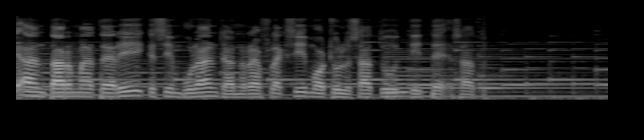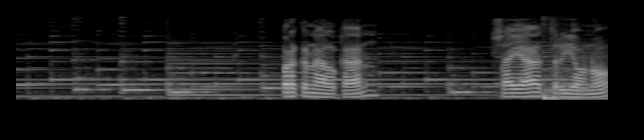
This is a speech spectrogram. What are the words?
antar materi, kesimpulan, dan refleksi modul 1.1 Perkenalkan, saya Triyono,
